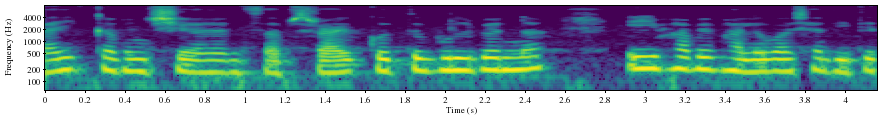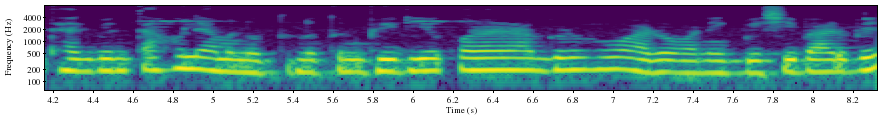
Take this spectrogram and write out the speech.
like comment share and subscribe করতে ভুলবেন না। এইভাবে ভালোবাসা দিতে থাকবেন, তাহলে আমার নতুন নতুন ভিডিও করার আগ্রহ আরও অনেক বেশি বাড়বে।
